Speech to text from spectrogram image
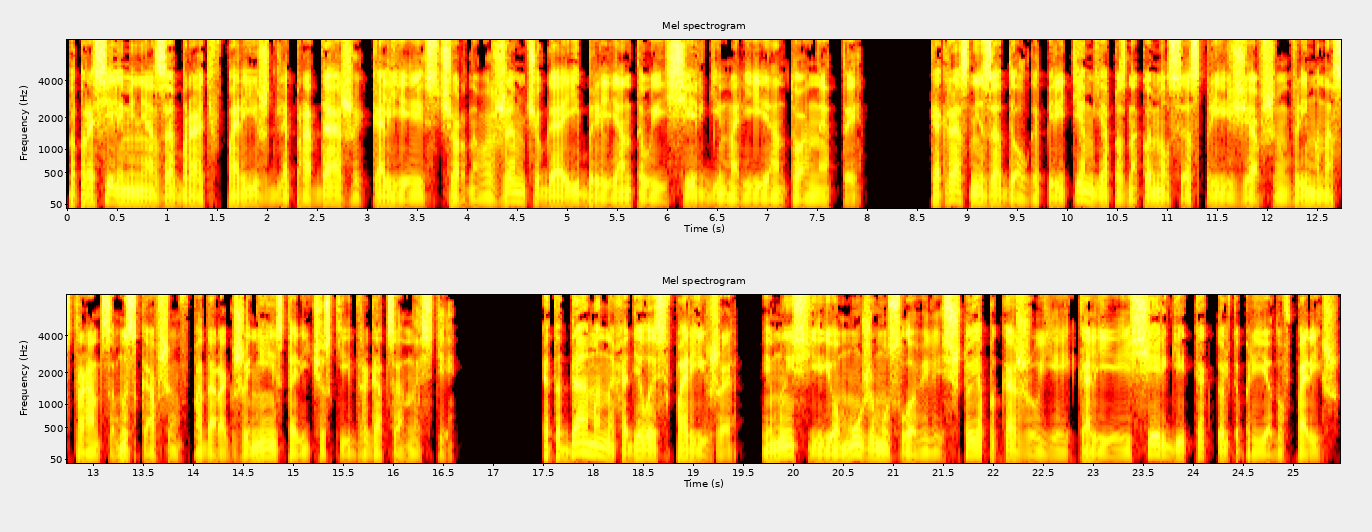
попросили меня забрать в Париж для продажи колье из черного жемчуга и бриллиантовые серьги Марии Антуанетты. Как раз незадолго перед тем я познакомился с приезжавшим в Рим иностранцем, искавшим в подарок жене исторические драгоценности. Эта дама находилась в Париже, и мы с ее мужем условились, что я покажу ей колье и серьги, как только приеду в Париж.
